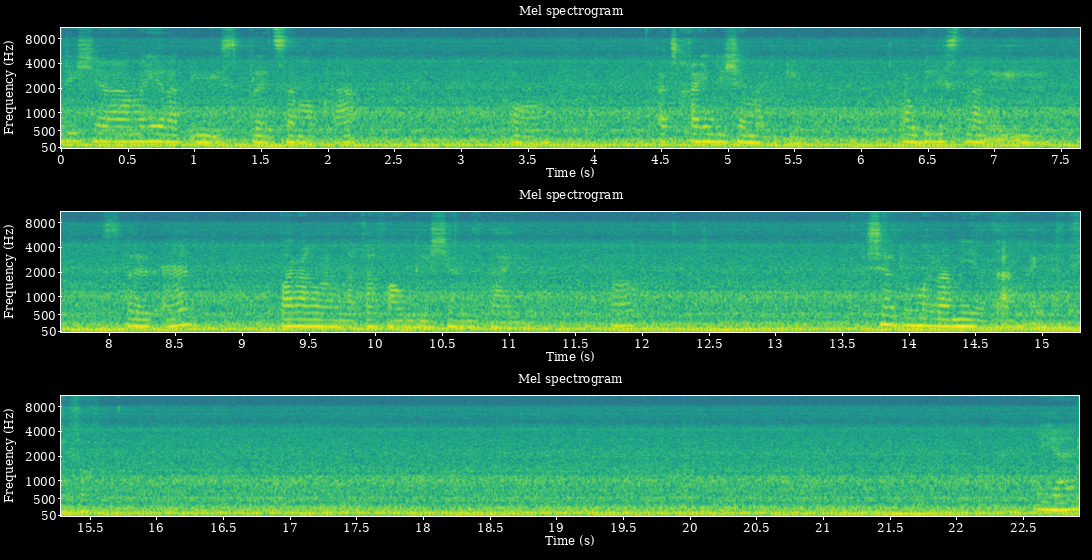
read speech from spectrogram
Hindi siya mahirap i-spread sa mukha. Oo. At saka hindi siya madikit. Ang bilis lang i-spread and parang naka-foundation na tayo. Oh. Masyadong marami yata ang nailagay ko. Ayan.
